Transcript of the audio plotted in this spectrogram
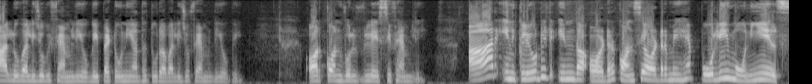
आलू वाली जो भी फैमिली हो गई पेटोनिया धतूरा वाली जो फैमिली हो गई। और convolvulaceae family are included in the order कौन से ऑर्डर में है? पोलीमोनियल्स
